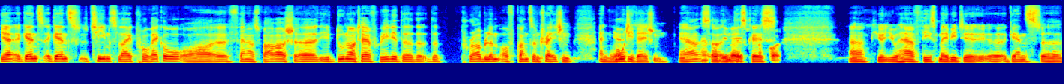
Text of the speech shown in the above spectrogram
Yeah, against against teams like Pro Recco or uh, Fenerbahce, uh, you do not have really the, the, the problem of concentration and yes. motivation. Yeah. And so motivation, in this case, uh, you you have these maybe to, uh, against uh,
